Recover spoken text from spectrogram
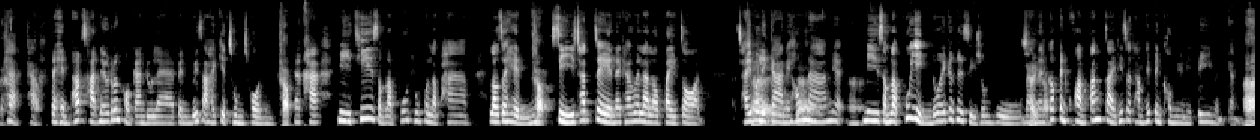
นะครัค่ะบค่ะครับแต่เห็นภาพชัดในเรื่องของการดูแลเป็นวิสาหกิจชุมชนครับนะคะ มีที่สำหรับผู้ทุพพลภาพ เราจะเห็นครับสีชัดเจนนะคะ เวลาเราไปจอดใช้ใช่บริการในห้องใช่น้ำเนี่ยอ่ามีมีสำหรับผู้หญิงด้วยก็คือสีชมพูใช่แบบนั้ครันบก็เป็นความตั้งใจที่จะทำให้เป็นคอมมูนิตี้เหมือนกันอ่า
